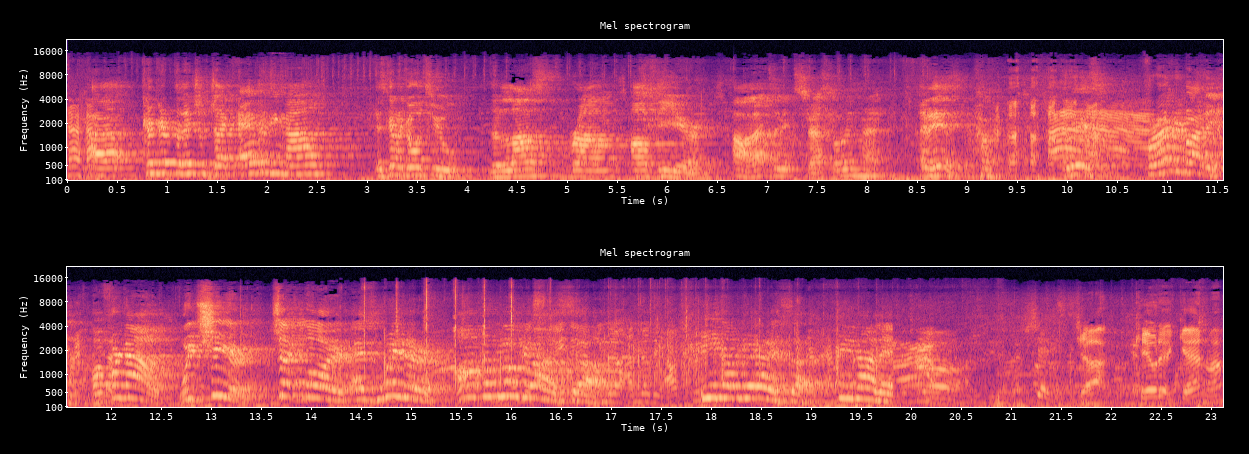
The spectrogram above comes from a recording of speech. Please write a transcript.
uh, congratulations, Jack. Everything now is gonna go to the last round of the year. Oh, that's a bit stressful, isn't it? It is. it is. For everybody. But for now, we cheer Jack Moir as winner of the Bluegrass EWS Finale. Jack, killed it again, man.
